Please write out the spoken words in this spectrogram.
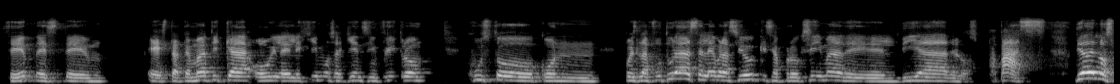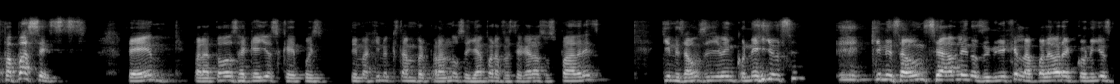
¿sí? Este, esta temática. Hoy la elegimos aquí en Sin Filtro, justo con pues la futura celebración que se aproxima del Día de los Papás, Día de los Papaces, para todos aquellos que pues te imagino que están preparándose ya para festejar a sus padres, quienes aún se lleven con ellos, quienes aún se hablen o se dirigen la palabra con ellos,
